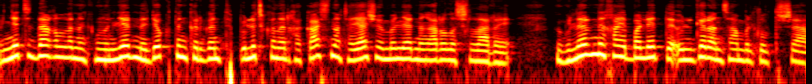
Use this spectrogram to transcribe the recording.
Венециядағыларының күңілеріне дөктің кірген түпілічкінер хакасының чаяш өмірлерінің арылышылары. Күгілеріне хай балетті үлгер ансамбль тұлтыша.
